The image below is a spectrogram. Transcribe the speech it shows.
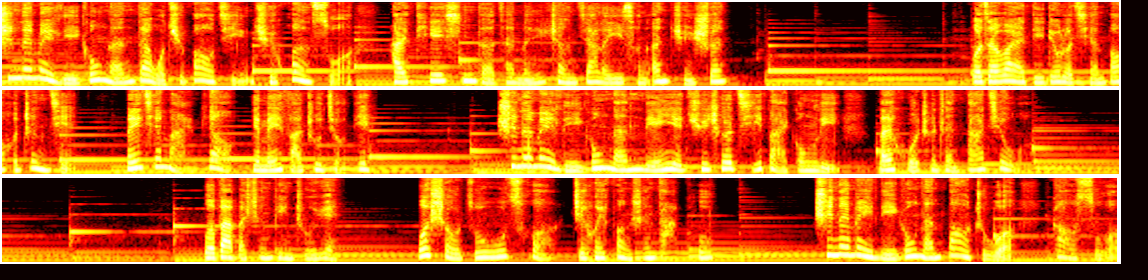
是那位理工男带我去报警去换锁，还贴心的在门上加了一层安全栓。我在外地丢了钱包和证件，没钱买票，也没法住酒店。是那位理工男连夜驱车几百公里来火车站搭救我。我爸爸生病住院，我手足无措，只会放声大哭。是那位理工男抱住我，告诉我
